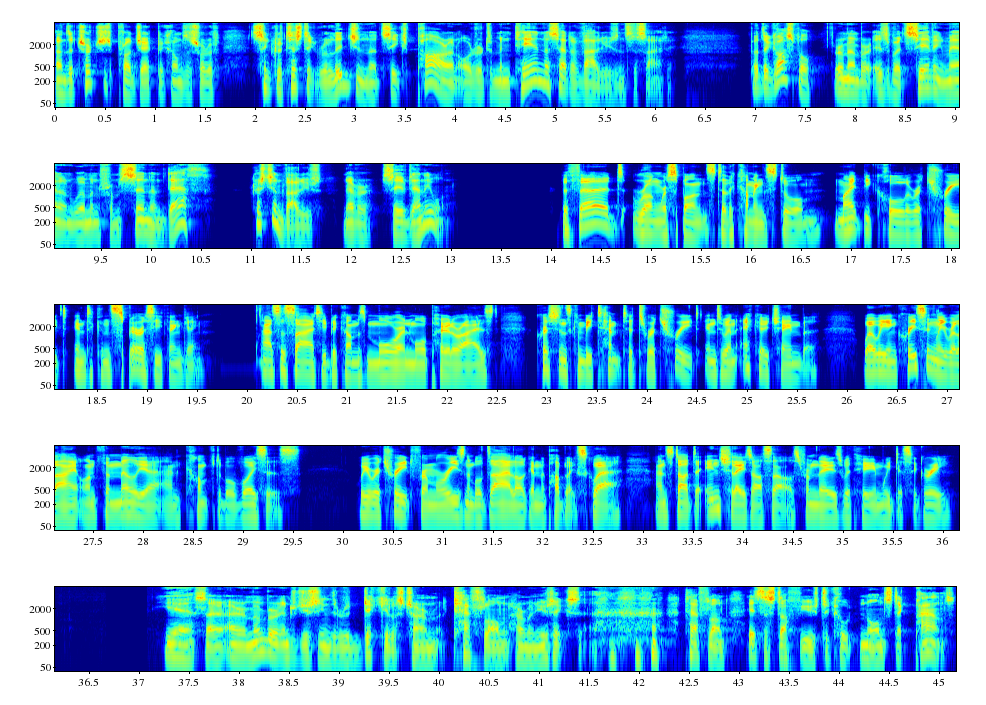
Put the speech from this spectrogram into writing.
And the church's project becomes a sort of syncretistic religion that seeks power in order to maintain a set of values in society. But the gospel, remember, is about saving men and women from sin and death. Christian values never saved anyone. The third wrong response to the coming storm might be called a retreat into conspiracy thinking. As society becomes more and more polarized, Christians can be tempted to retreat into an echo chamber where we increasingly rely on familiar and comfortable voices. We retreat from reasonable dialogue in the public square and start to insulate ourselves from those with whom we disagree. Yes, I, I, remember introducing the ridiculous term Teflon hermeneutics. Teflon is the stuff used to coat non-stick pans.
